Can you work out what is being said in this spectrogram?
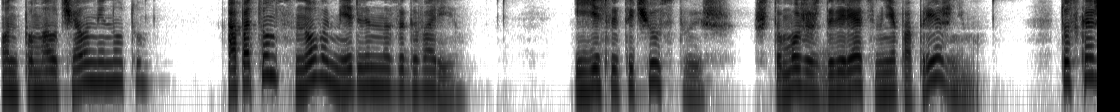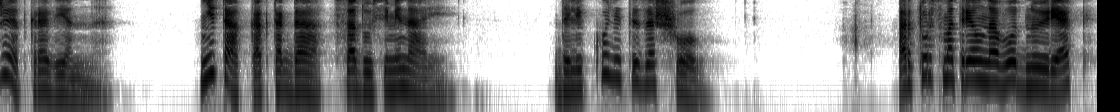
Он помолчал минуту, а потом снова медленно заговорил. «И если ты чувствуешь, что можешь доверять мне по-прежнему, то скажи откровенно, не так, как тогда в саду семинарии. Далеко ли ты зашел?» Артур смотрел на водную рябь,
